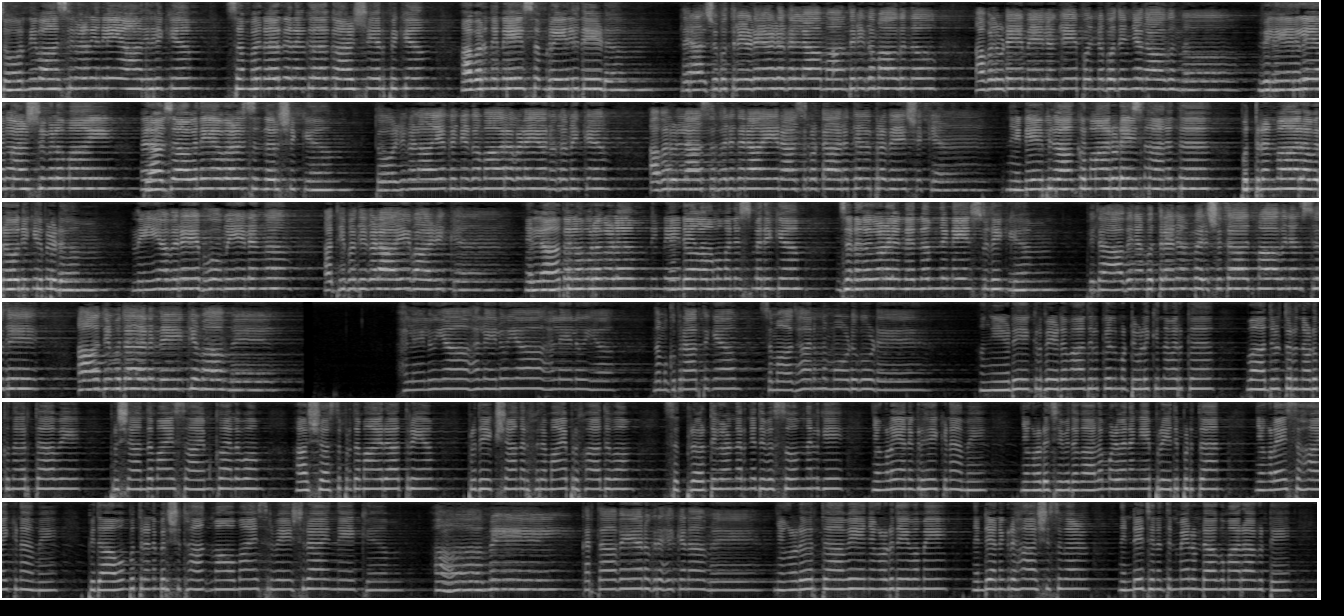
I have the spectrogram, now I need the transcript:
സോർനിവാസികൾ നിന്നെ ആദരിക്കും. സമ്പന്നർ നിനക്ക് കാഴ്ചയർപ്പിക്കും. അവർ നിന്നെ സംപ്രീതി തേടും. രാജപുത്രിയുടെ അഴകെല്ലാം ആന്തരികമാകുന്നു. അവളുടെ മേലങ്കി പൊന്നു പൊതിഞ്ഞതാകുന്നു. വിലയേറിയ കാഴ്ചകളുമായി രാജാവിനെ അവൾ സന്ദർശിക്കും. തോഴികളായ കന്യകമാർ അവളെ അനുഗമിക്കും. അവർ ഉല്ലാസഭരിതരായി രാജകൊട്ടാരത്തിൽ പ്രവേശിക്കും. നിന്റെ പിതാക്കന്മാരുടെ സ്ഥാനത്ത് പുത്രന്മാർ അവരോധിക്കപ്പെടും. നീ അവരെ ഭൂമിയിലെങ്ങും അധിപതികളായി വാഴിക്കും. എല്ലാ തലമുറകളും നിന്റെ നാമം അനുസ്മരിക്കും. ജനതകളിൽ നിന്നും നിന്നെ സ്തുതിക്കും. പിതാവിനും പുത്രനും പരിശുദ്ധാത്മാവിനും സ്തുതി. ആദ്യം മുതൽ എന്നേക്കുമാമേ ഹലേലുയ ഹലേലുയ ഹലേലുയ നമുക്ക് പ്രാർത്ഥിക്കാം. സമാധാനം നമ്മോടുകൂടെ. അങ്ങയുടെ കൃപയുടെ വാതിൽക്കൽ മുട്ടി വിളിക്കുന്നവർക്ക് വാതിൽ തുറന്നു കൊടുക്കുന്ന കർത്താവെ പ്രശാന്തമായ സായംകാലവും ആശ്വാസപ്രദമായ രാത്രിയും പ്രതീക്ഷാനിർഭരമായ പ്രഭാതവും സത്പ്രവർത്തികൾ നിറഞ്ഞ ദിവസവും നൽകി ഞങ്ങളെ അനുഗ്രഹിക്കണമേ. ഞങ്ങളുടെ ജീവിതകാലം മുഴുവൻ അങ്ങേ പ്രീതിപ്പെടുത്താൻ ഞങ്ങളെ സഹായിക്കണമേ. പിതാവും പുത്രനും പരിശുദ്ധാത്മാവുമായ സർവേശ്വര എന്നേക്കും. ആമേ. കർത്താവെ അനുഗ്രഹിക്കണമേ. ഞങ്ങളുടെ കർത്താവെ ഞങ്ങളുടെ ദൈവമേ നിന്റെ അനുഗ്രഹാശിസുകൾ നിന്റെ ജനത്തിന്മേലുണ്ടാകുമാറാകട്ടെ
